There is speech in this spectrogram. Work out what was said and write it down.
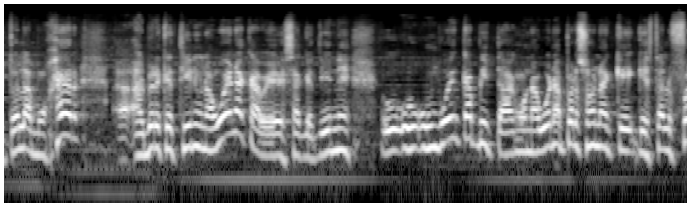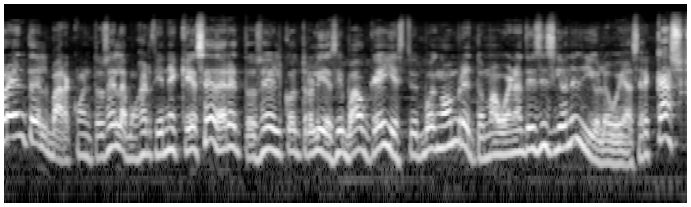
Entonces la mujer, al ver que tiene una buena cabeza, que tiene un buen capitán, una buena persona que, está al frente del barco, entonces la mujer tiene que ceder entonces el control y decir, va, ok, este es buen hombre, toma buenas decisiones y yo le voy a hacer caso,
